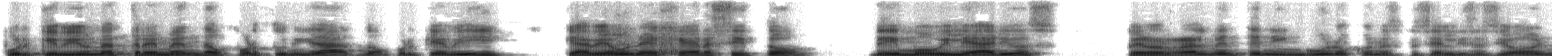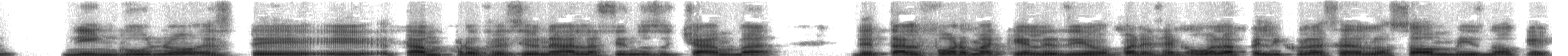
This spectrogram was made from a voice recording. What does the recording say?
porque vi una tremenda oportunidad, ¿no? Porque vi que había un ejército de inmobiliarios, pero realmente ninguno con especialización, ninguno este, eh, tan profesional haciendo su chamba, de tal forma que les digo, parecía como la película esa de los zombies, ¿no? Que,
